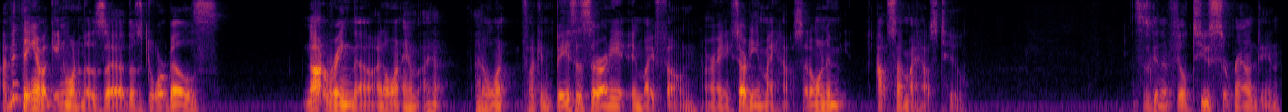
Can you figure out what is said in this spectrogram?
I've been thinking about getting one of those uh, those doorbells. Not ring though. I don't want Am- I, I don't want fucking Bezos already in my phone. All right, he's already in my house. I don't want him outside my house too. This is gonna feel too surrounding.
